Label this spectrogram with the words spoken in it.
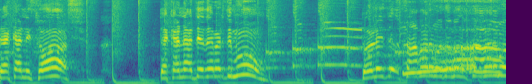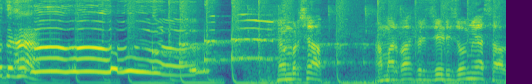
টাকা নিছস? টাকা না দিয়ে দেবার দিমু? তোলে চাবার মধ্যে বল চাবার মধ্যে হ্যাঁ? মেম্বার সাহেব আমার বাপের যেটি জমি আসাল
